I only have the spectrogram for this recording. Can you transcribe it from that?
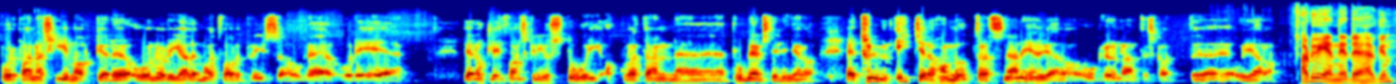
både på energimarkedet og når det gjelder matvarepriser og greier. Og det er, det er nok litt vanskelig å stå i akkurat den uh, problemstillingen. Jeg tror ikke det har med oppdrettsnæringen å gjøre og grunnrenteskatt renteskatt å gjøre. Er du enig i det, Haugen?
